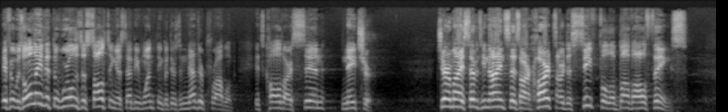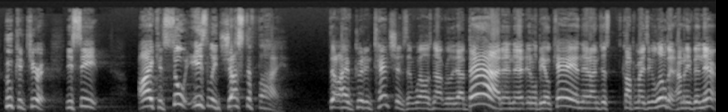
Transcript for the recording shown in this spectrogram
if it was only that the world is assaulting us, that'd be one thing, but there's another problem. It's called our sin nature. Jeremiah 79 says, Our hearts are deceitful above all things. Who can cure it? You see, I can so easily justify that I have good intentions and, well, it's not really that bad and that it'll be okay and that I'm just compromising a little bit. How many have been there?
